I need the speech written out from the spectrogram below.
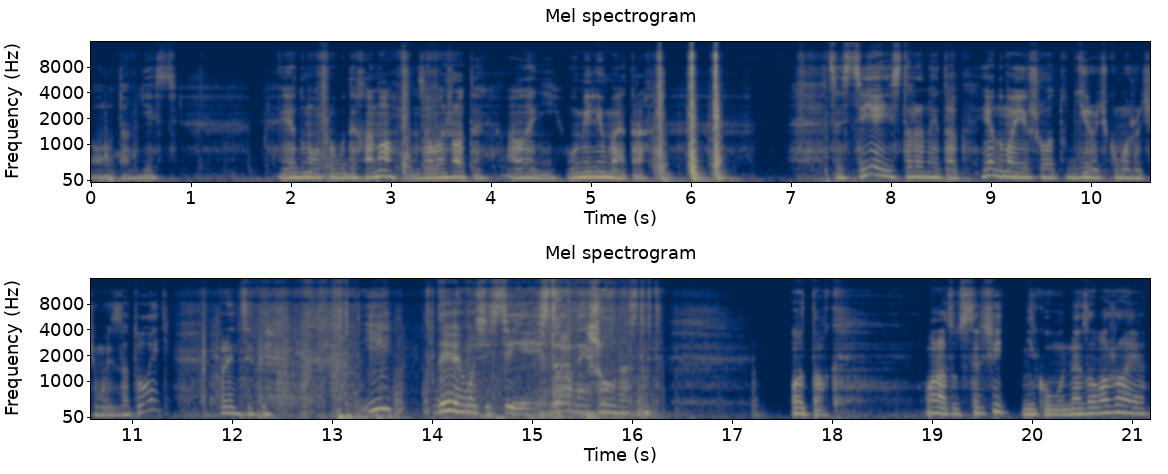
Воно там є. Я думав, що буде хана заважати, але ні, у міліметрах. Це з цієї сторони так. Я думаю, що тут дірочку можу чимось затулити, в принципі. І дивимося з цієї сторони, що у нас тут. Отак. Вона тут стерчить, нікому не заважає.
